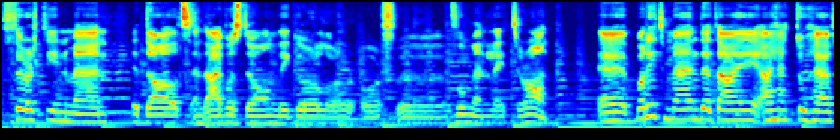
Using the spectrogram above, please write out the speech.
13 men, adults, and I was the only girl or, or uh, woman later on. Uh, but it meant that I, I had to have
